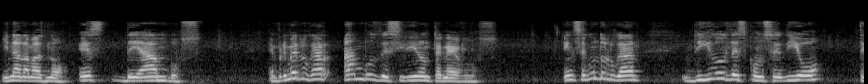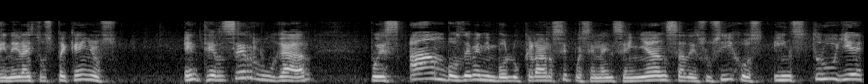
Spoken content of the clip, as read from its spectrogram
y nada más, no, es de ambos. En primer lugar, ambos decidieron tenerlos. En segundo lugar, Dios les concedió tener a estos pequeños. En tercer lugar, pues ambos deben involucrarse pues en la enseñanza de sus hijos. Instruye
